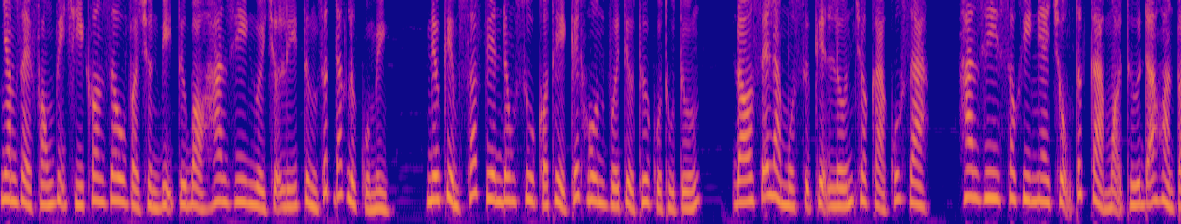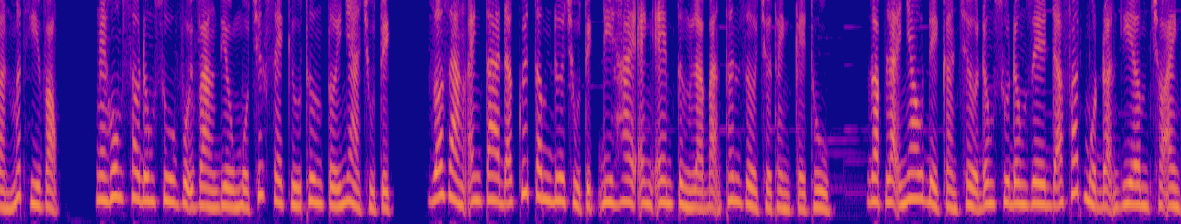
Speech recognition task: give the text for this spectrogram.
nhằm giải phóng vị trí con dâu và chuẩn bị từ bỏ Hanji người trợ lý từng rất đắc lực của mình. Nếu kiểm soát viên Đông Su có thể kết hôn với tiểu thư của thủ tướng, đó sẽ là một sự kiện lớn cho cả quốc gia. Hanji sau khi nghe trộm tất cả mọi thứ đã hoàn toàn mất hy vọng. Ngày hôm sau Đông Su vội vàng điều một chiếc xe cứu thương tới nhà chủ tịch. Rõ ràng anh ta đã quyết tâm đưa chủ tịch đi hai anh em từng là bạn thân giờ trở thành kẻ thù. Gặp lại nhau để cản trở Đông Su Đông Dê đã phát một đoạn ghi âm cho anh.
